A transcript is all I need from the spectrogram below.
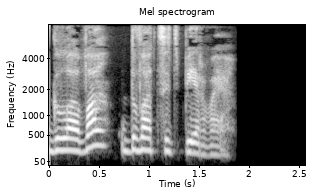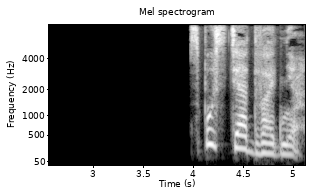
Глава двадцать первая. Спустя два дня.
